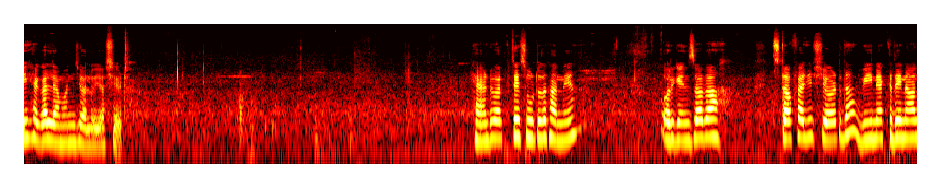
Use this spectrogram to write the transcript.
ਇਹ ਹੈਗਾ ਲੈਮਨ ਜੈਲੋ ਜਾਂ ਸ਼ੇਡ ਹੈਂਡ ਵਰਕ ਤੇ ਸੂਟ ਦਿਖਾਣੇ ਆ ਔਰਗੇਂਜ਼ਾ ਦਾ ਸਟਫ ਹੈ ਜੀ ਸ਼ਰਟ ਦਾ ਵੀ ਨੈਕ ਦੇ ਨਾਲ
